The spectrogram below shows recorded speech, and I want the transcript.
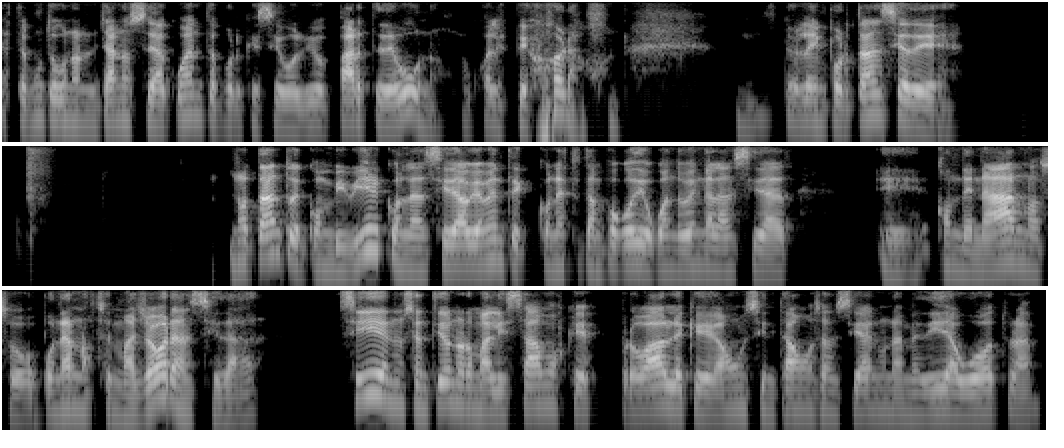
hasta el punto que uno ya no se da cuenta porque se volvió parte de uno, lo cual es peor aún. Entonces la importancia de, no tanto de convivir con la ansiedad, obviamente con esto tampoco digo cuando venga la ansiedad eh, condenarnos o ponernos en mayor ansiedad. Sí, en un sentido normalizamos que es probable que aún sintamos ansiedad en una medida u otra,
